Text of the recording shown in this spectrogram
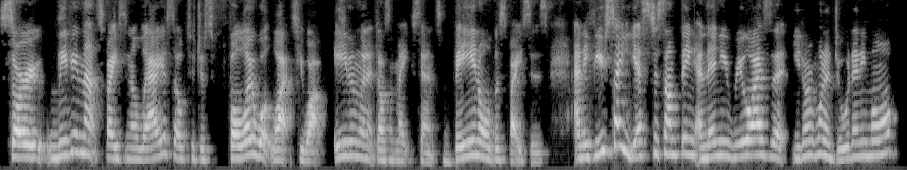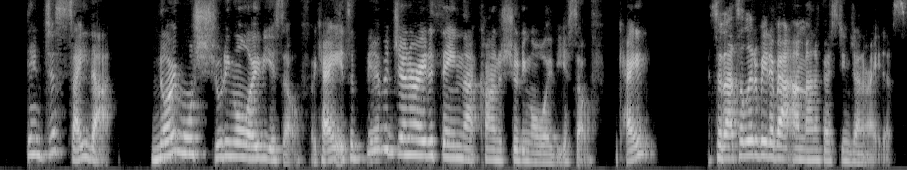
So live in that space and allow yourself to just follow what lights you up, even when it doesn't make sense. Be in all the spaces. And if you say yes to something and then you realize that you don't want to do it anymore, then just say that no more shooting all over yourself. Okay. It's a bit of a generator theme, that kind of shooting all over yourself. Okay. So that's a little bit about our manifesting generators.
